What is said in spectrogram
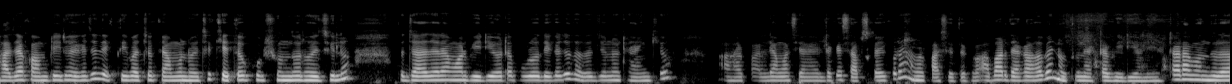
ভাজা কমপ্লিট হয়ে গেছে। দেখতেই পাচ্ছ কেমন হয়েছে। খেতেও খুব সুন্দর হয়েছিল। তো যারা যারা আমার ভিডিওটা পুরো দেখেছ, তাদের জন্য থ্যাংক ইউ আর পারলে আমার চ্যানেলটাকে সাবস্ক্রাইব করে আমার পাশে থেকো। আবার দেখা হবে নতুন একটা ভিডিও নিয়ে। টাটা বন্ধুরা।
